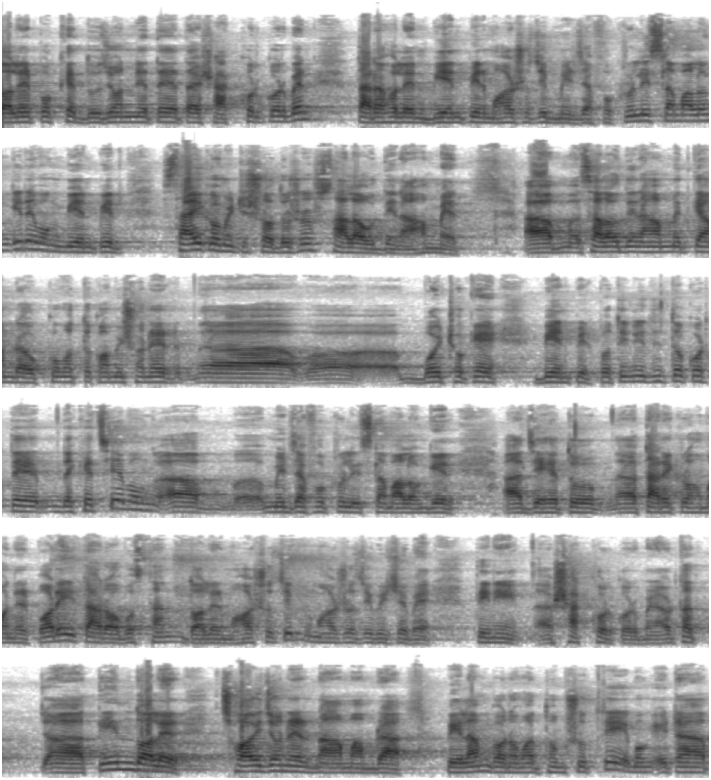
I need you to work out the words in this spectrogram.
দলের পক্ষে দুজন নেতা তাই স্বাক্ষর করবেন। তারা হলেন বিএনপির মহাসচিব মির্জা ফখরুল ইসলাম আলমগীর এবং বিএনপির স্থায়ী কমিটির সদস্য সালাউদ্দিন আহমেদ। সালাউদ্দিন আহমেদকে আমরা ঐক্যমত্য কমিশনের বৈঠকে বিএনপির প্রতিনিধিত্ব করতে দেখেছি এবং মির্জা ফখরুল ইসলাম আলমগীর যেহেতু তারেক রহমানের পরেই তার অবস্থান দলের মহাসচিব মহাসচিব হিসেবে তিনি স্বাক্ষর করবেন। অর্থাৎ তিন দলের ছয় জনের নাম আমরা পেলাম গণমাধ্যম সূত্রে এবং এটা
